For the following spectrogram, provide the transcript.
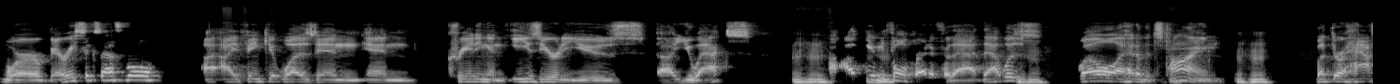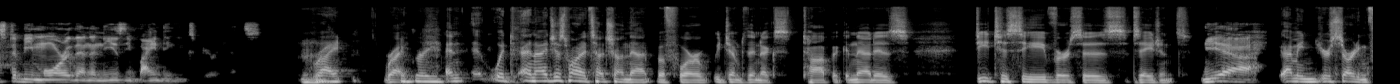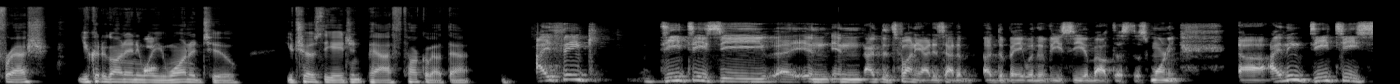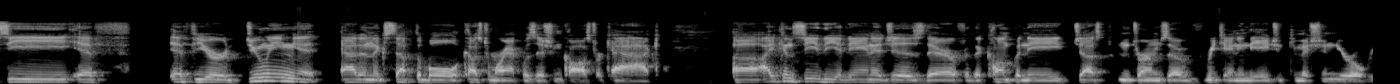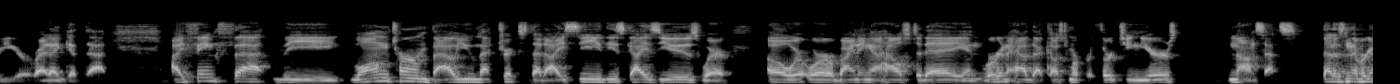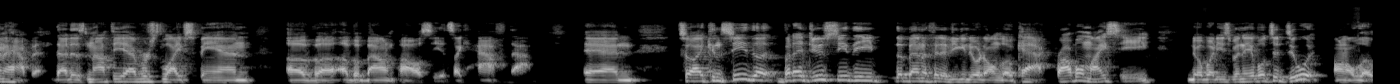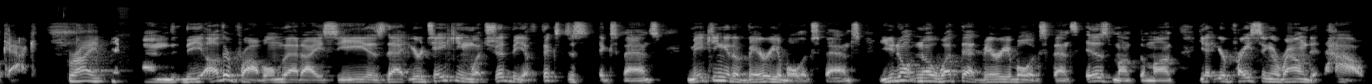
were very successful, I, I think it was in, in creating an easier to use uh, UX. Mm-hmm. I, I give mm-hmm. full credit for that. That was mm-hmm. well ahead of its time. Mm-hmm. But there has to be more than an easy binding experience. Mm-hmm. Right. Right. Agreed. And and I just want to touch on that before we jump to the next topic, and that is D2C versus agents. Yeah. I mean, you're starting fresh. You could have gone any way you wanted to. You chose the agent path. Talk about that. I think DTC uh, in in it's funny. I just had a, a, debate with a VC about this this morning. Uh, I think DTC, if if you're doing it at an acceptable customer acquisition cost or CAC, uh, I can see the advantages there for the company just in terms of retaining the agent commission year over year, right? I get that. I think that the long term value metrics that I see these guys use, where, oh, we're, we're binding a house today and we're going to have that customer for 13 years, nonsense. That is never going to happen. That is not the average lifespan of, uh, of a bound policy. It's like half that. And so I can see the, but I do see the the benefit if you can do it on low CAC. Problem I see, nobody's been able to do it on a low CAC. Right. And the other problem that I see is that you're taking what should be a fixed expense, making it a variable expense. You don't know what that variable expense is month to month, yet you're pricing around it. How?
